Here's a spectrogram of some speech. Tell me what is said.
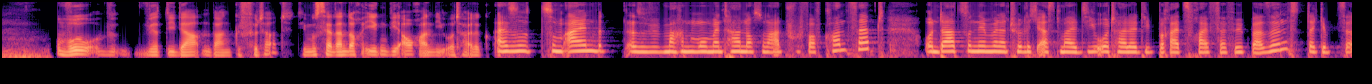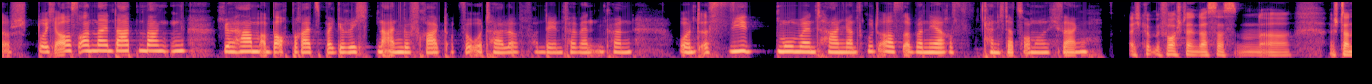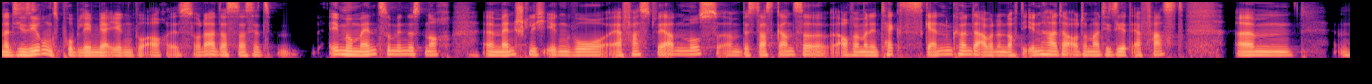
Und wo wird die Datenbank gefüttert? Die muss ja dann doch irgendwie auch an die Urteile kommen. Also zum einen, also wir machen momentan noch so eine Art Proof of Concept und dazu nehmen wir natürlich erstmal die Urteile, die bereits frei verfügbar sind. Da gibt es ja durchaus Online-Datenbanken. Wir haben aber auch bereits bei Gerichten angefragt, ob wir Urteile von denen verwenden können. Und es sieht momentan ganz gut aus, aber Näheres kann ich dazu auch noch nicht sagen. Ich könnte mir vorstellen, dass das ein äh, Standardisierungsproblem ja irgendwo auch ist, oder? Dass das jetzt im Moment zumindest noch äh, menschlich irgendwo erfasst werden muss, äh, bis das Ganze, auch wenn man den Text scannen könnte, aber dann doch die Inhalte automatisiert erfasst. Ähm,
